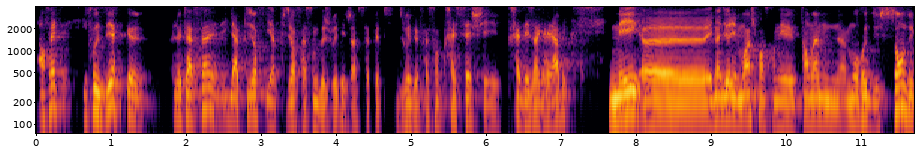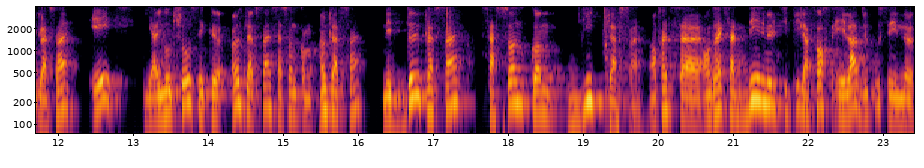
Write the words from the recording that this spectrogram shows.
En fait, il faut se dire que le clavecin, il a plusieurs, il y a plusieurs façons de jouer déjà. Ça peut être joué de façon très sèche et très désagréable. Mais euh, Emmanuel et moi, je pense qu'on est quand même amoureux du son du clavecin. Et il y a une autre chose, c'est qu'un clavecin, ça sonne comme un clavecin, mais deux clavecins, ça sonne comme dix clavecins. En fait, on dirait que ça démultiplie la force. Et là, du coup, c'est une,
